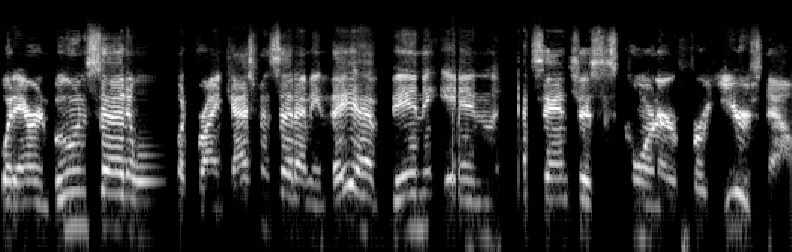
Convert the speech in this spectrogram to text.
what Aaron Boone said and what Brian Cashman said. I mean, they have been in Sanchez's corner for years now.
